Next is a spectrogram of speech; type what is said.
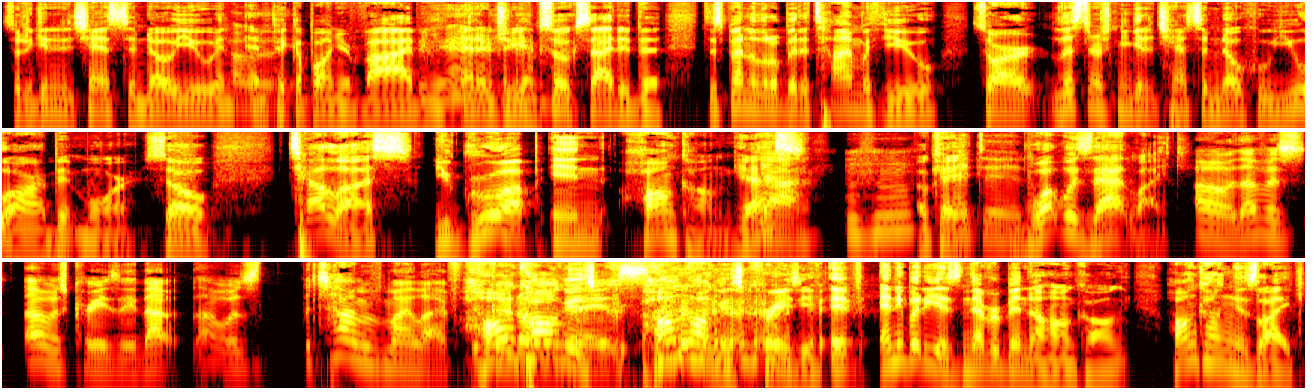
sort of getting a chance to know you and, and pick up on your vibe and your energy, I'm so excited to to spend a little bit of time with you so our listeners can get a chance to know who you are a bit more. So tell us, you grew up in Hong Kong, yes? Yeah. Mm-hmm. Okay. I did. What was that like? Oh, that was that was crazy. That that was the time of my life. The Hong good Kong is Hong Kong is crazy. If, if anybody has never been to Hong Kong, Hong Kong is like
